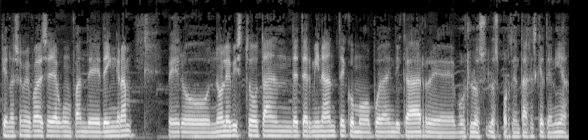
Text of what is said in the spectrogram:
que, no se me puede si hay algún fan de, Ingram, pero no le he visto tan determinante como pueda indicar eh, pues los, los, porcentajes que tenía.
